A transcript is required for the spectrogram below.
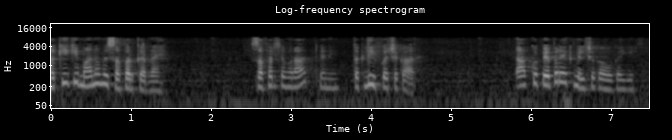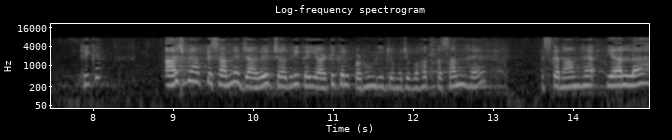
حقیقی معنوں میں سفر کر رہے ہیں۔ سفر سے مراد یعنی تکلیف کا شکار ہے آپ کو پیپر ایک مل چکا ہوگا یہ۔ ٹھیک ہے؟ آج میں آپ کے سامنے جاوید چودھری کا یہ آرٹیکل پڑھوں گی جو مجھے بہت پسند ہے۔ اس کا نام ہے یا اللہ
